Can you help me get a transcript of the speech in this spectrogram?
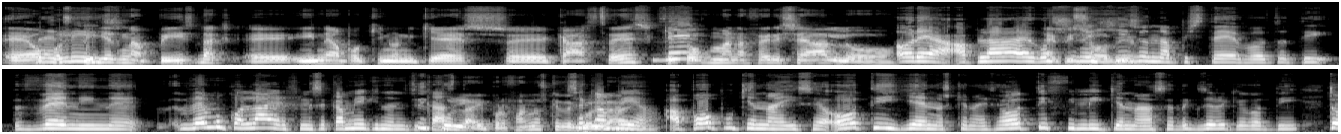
Ε, Όπως Θέλεις; πήγες να πεις, εντάξει, ε, είναι από κοινωνικές ε, κάστες και Δεν- το έχουμε αναφέρει σε άλλο. Ωραία, απλά εγώ Επεισόδιο. συνεχίζω να πιστεύω το ότι δεν είναι. Δεν μου κολλάει, ρε φίλε, σε καμία κοινωνική Δεν κάστα. κολλάει, προφανώς και δεν σε κολλάει. καμία. Από όπου και να είσαι, ό,τι γένος και να είσαι, ό,τι φιλή και να είσαι, δεν ξέρω και εγώ τι. Το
